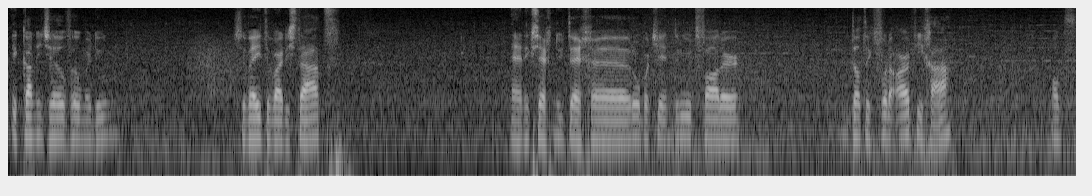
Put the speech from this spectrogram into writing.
ik kan niet zo heel veel meer doen. Ze weten waar die staat. En ik zeg nu tegen Robertje en Druidvader dat ik voor de arty ga. Want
